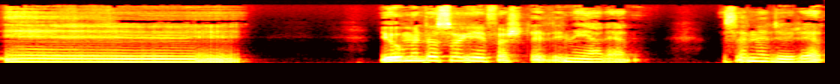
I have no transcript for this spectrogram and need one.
Eh, jo, men då såg jag först är Linnea rädd. Sen är du rädd.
